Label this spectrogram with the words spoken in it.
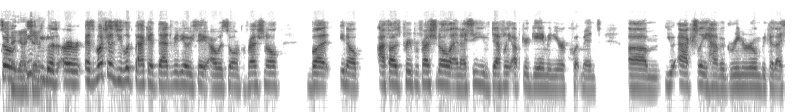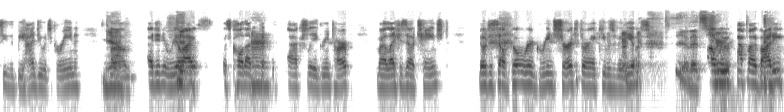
So these videos are as much as you look back at that video, you say I was so unprofessional, but you know I thought it was pretty professional, and I see you've definitely upped your game in your equipment. Um, you actually have a green room because I see that behind you it's green. yeah. Um, I didn't realize it's called that because Mm. it's actually a green tarp. My life is now changed. Note to self: don't wear green shirts during Akiva's videos. yeah, that's I'll true. lose half my body.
